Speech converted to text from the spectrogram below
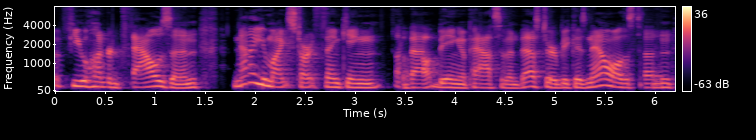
a few hundred thousand, now you might start thinking about being a passive investor because now all of a sudden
